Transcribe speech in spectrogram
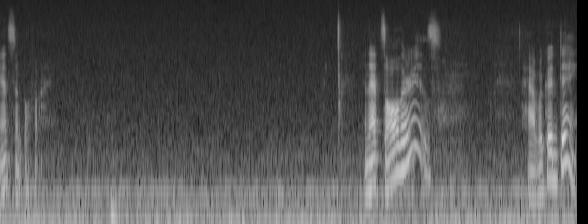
and simplify. And that's all there is. Have a good day.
